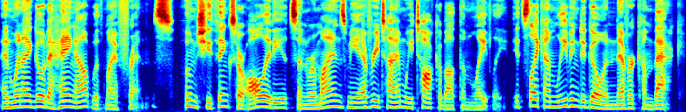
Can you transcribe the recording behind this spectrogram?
And when I go to hang out with my friends, whom she thinks are all idiots and reminds me every time we talk about them lately, it's like I'm leaving to go and never come back.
